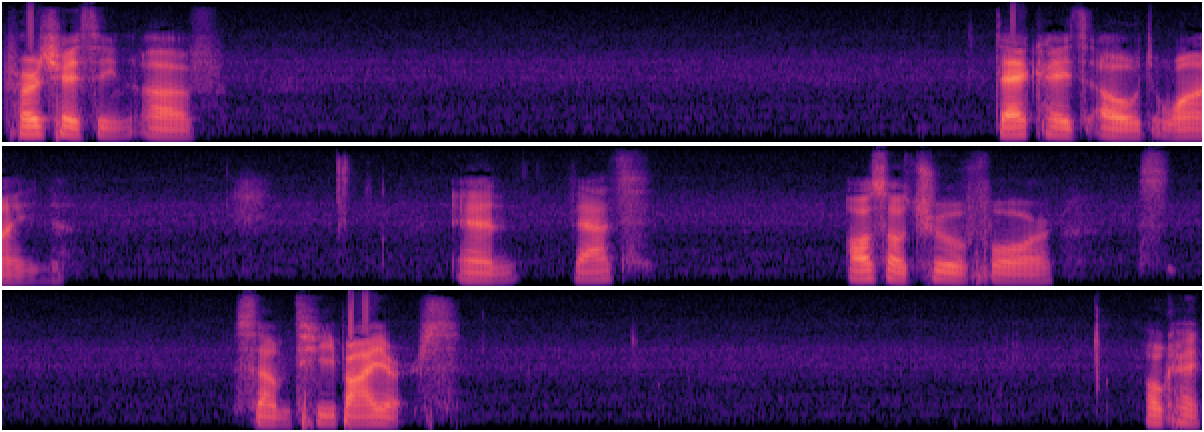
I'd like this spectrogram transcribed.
purchasing of decades old wine. And that's also true for some tea buyers. Okay,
